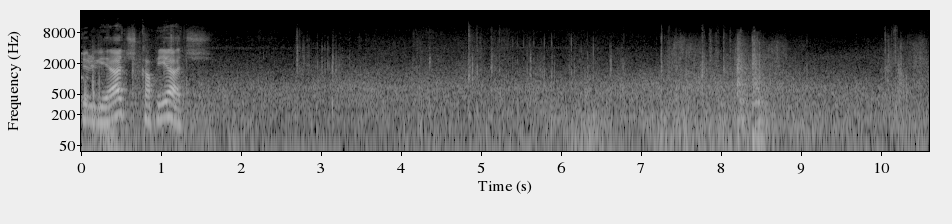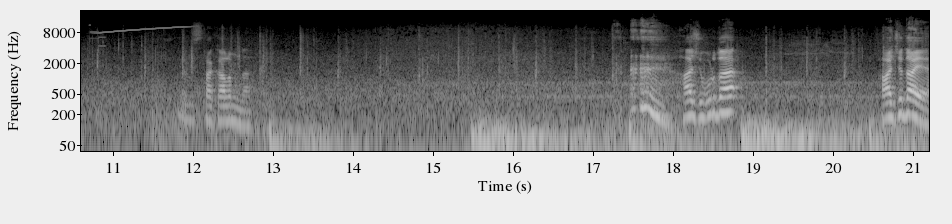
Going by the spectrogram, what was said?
Sürgüyü aç, kapıyı aç. Biz takalım da. Hacı burada Hacı dayı.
